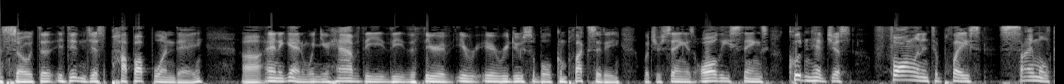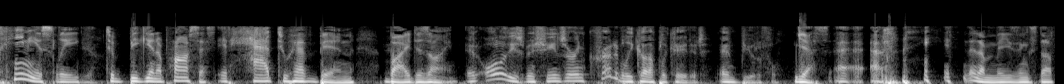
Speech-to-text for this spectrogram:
So it, it didn't just pop up one day. Uh, and again, when you have the, the, the theory of ir- irreducible complexity, what you're saying is all these things couldn't have just fallen into place simultaneously Yeah. to begin a process. It had to have been by design. And all of these machines are incredibly complicated and beautiful. Yes, uh, uh, isn't that amazing stuff,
